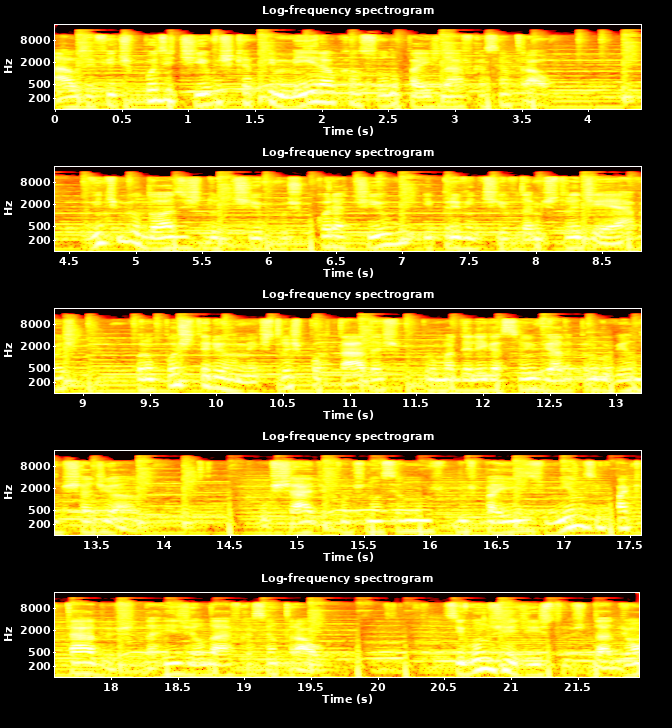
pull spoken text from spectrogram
aos efeitos positivos que a primeira alcançou no país da África Central. 20 mil doses do tipo curativo e preventivo da mistura de ervas foram posteriormente transportadas por uma delegação enviada pelo governo chadiano. O Chad continua sendo um dos países menos impactados da região da África Central. Segundo os registros da John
